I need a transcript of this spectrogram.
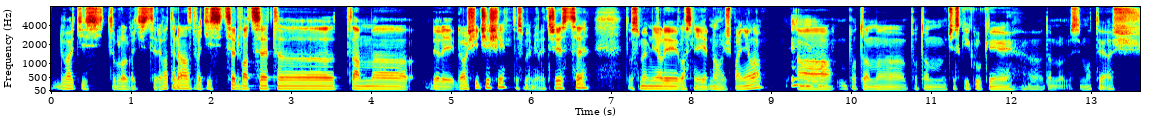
2000, to bylo 2019, 2020, eh, tam eh, byli další Češi, to jsme měli tři jezdce, to jsme měli vlastně jednoho Španěla a mhm. potom, eh, potom český kluky, tam byl myslím Matyáš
